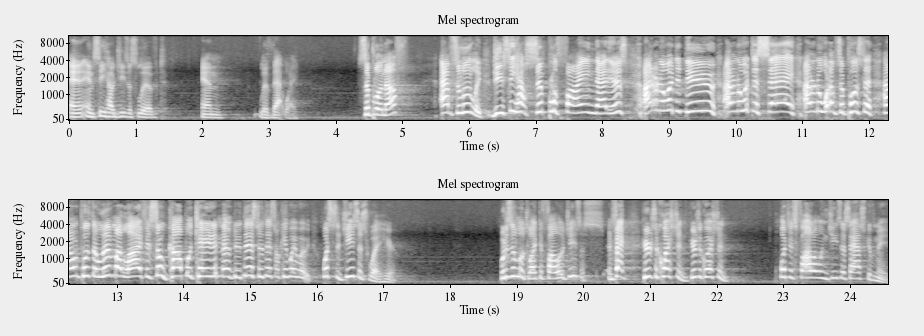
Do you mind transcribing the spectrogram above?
And, and see how Jesus lived and live that way. Simple enough? Absolutely. Do you see how simplifying that is? I don't know what to do. I don't know what to say. I don't know what I'm supposed to, I do. Am supposed to live my life. It's so complicated. Now do this or this. Okay, wait, wait. What's the Jesus way here? What does it look like to follow Jesus? In fact, here's a question. Here's a question. What does following Jesus ask of me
